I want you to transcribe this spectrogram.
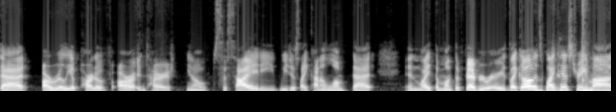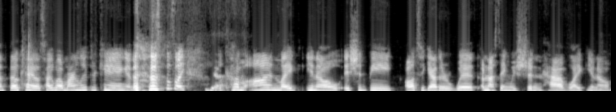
that are really a part of our entire you know society we just like kind of lump that in like the month of February. It's like, oh, it's Black. History Month. Okay, let's talk about Martin Luther King. And it's like, yeah. come on, like, you know, it should be all together with I'm not saying we shouldn't have like, you know,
